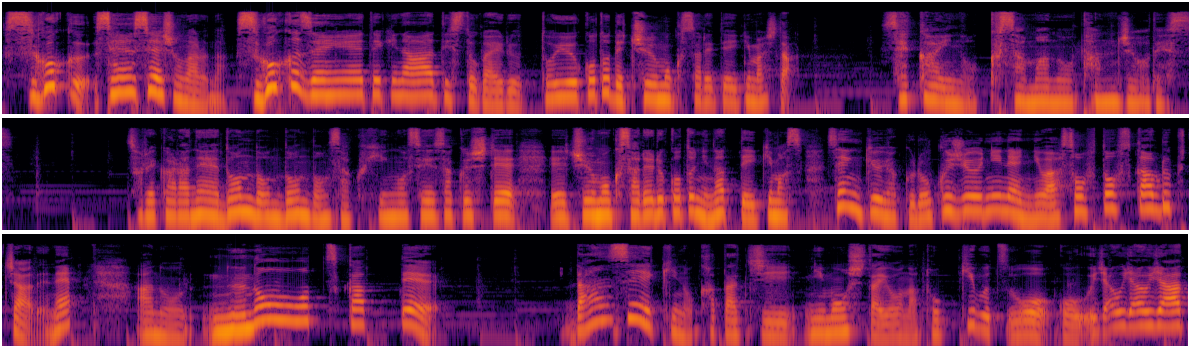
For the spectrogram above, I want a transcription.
すごくセンセーショナルなすごく前衛的なアーティストがいるということで注目されていきました。世界の草間の誕生です。それからね、どんどんどんどん作品を制作して、えー、注目されることになっていきます。1962年にはソフトスカルプチャーでね、あの、布を使って、男性器の形に模したような突起物をこううじゃうじゃうじゃっ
